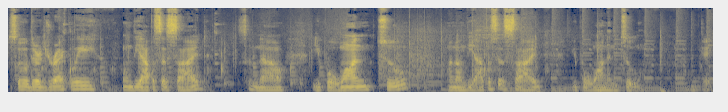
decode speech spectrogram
So they're directly on the opposite side. So now you put one, two, and on the opposite side, you put one and two. Okay.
